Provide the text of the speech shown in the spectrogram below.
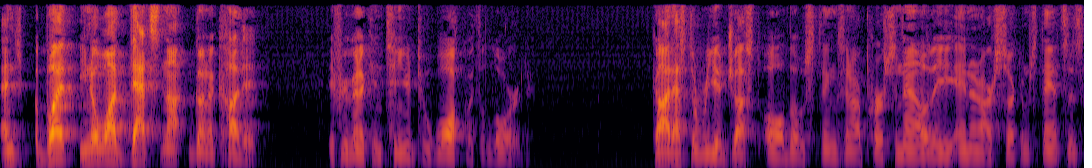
And, but you know what? That's not going to cut it if you're going to continue to walk with the Lord. God has to readjust all those things in our personality and in our circumstances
